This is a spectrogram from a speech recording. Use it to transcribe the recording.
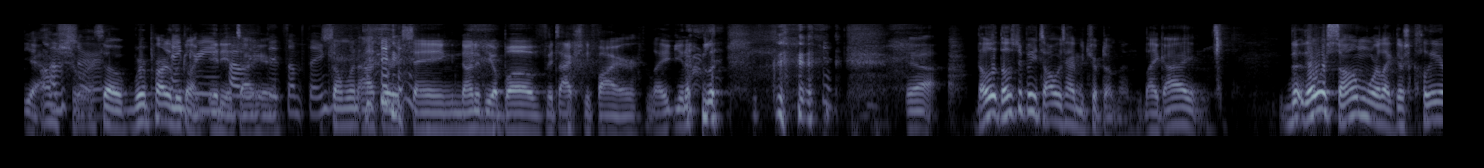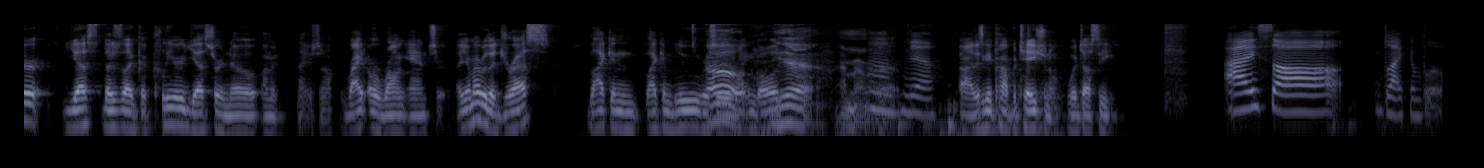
Yeah. I'm I'm sure. sure. So we're probably Hank looking like idiots out here. did something. Someone out there is saying none of the above. It's actually fire. Like you know. yeah. Those those debates always had me tripped up, man. Like I, th- there were some where like there's clear yes, there's like a clear yes or no. I mean, not yes or no, right or wrong answer. Like you remember the dress, black and black and blue versus oh, white and gold. yeah, I remember that. Mm, yeah. All right, let's get confrontational. What y'all see? I saw black and blue.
